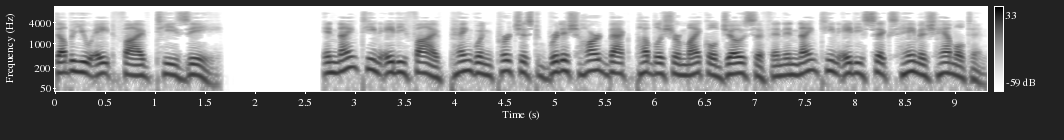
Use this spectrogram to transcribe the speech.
W85TZ. In 1985 Penguin purchased British hardback publisher Michael Joseph and in 1986 Hamish Hamilton.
